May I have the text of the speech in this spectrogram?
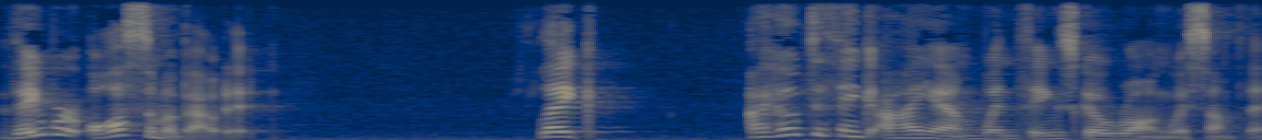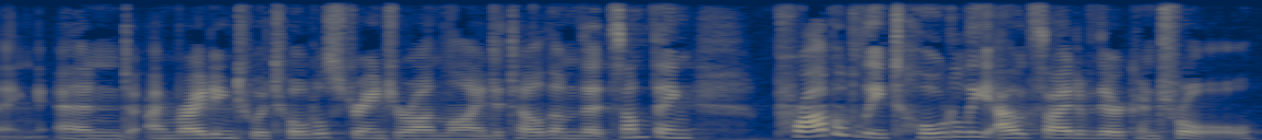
they were awesome about it. Like, I hope to think I am when things go wrong with something, and I'm writing to a total stranger online to tell them that something probably totally outside of their control,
